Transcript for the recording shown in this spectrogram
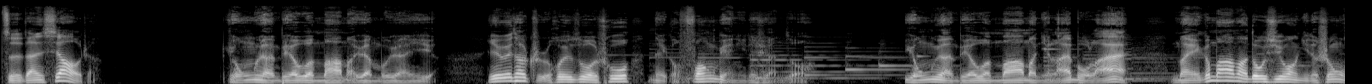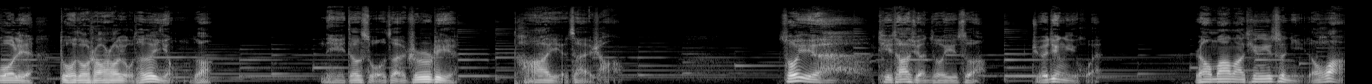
子弹笑着。永远别问妈妈愿不愿意，因为她只会做出那个方便你的选择。永远别问妈妈你来不来，每个妈妈都希望你的生活里多多少少有她的影子。你的所在之地，她也在场。所以，替他选择一次，决定一回，让妈妈听一次你的话，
